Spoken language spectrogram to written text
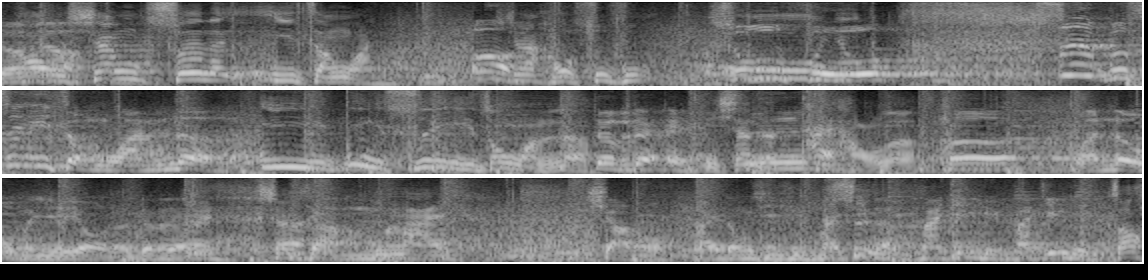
哦，好像睡了一整晚，现在好舒服，舒服，是不是一种玩乐？一定是一种玩乐，对不对？哎，你现在太好了，喝玩乐我们也有了，对不对？对，现在买下楼买东西去，买精品是的，买精品，买精品。走，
